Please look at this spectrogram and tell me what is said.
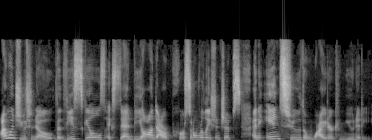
I want you to know that these skills extend beyond our personal relationships and into the wider community.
